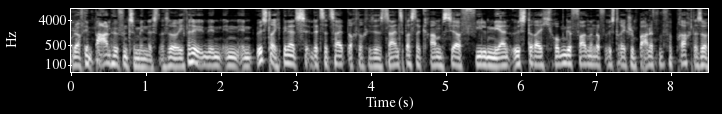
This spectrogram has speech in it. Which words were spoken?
Oder auf den Bahnhöfen zumindest. Also ich weiß nicht, in, in, in Österreich, ich bin jetzt in letzter Zeit doch durch dieses Science-Buster-Gramm sehr viel mehr in Österreich rumgefahren und auf österreichischen Bahnhöfen verbracht. Also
